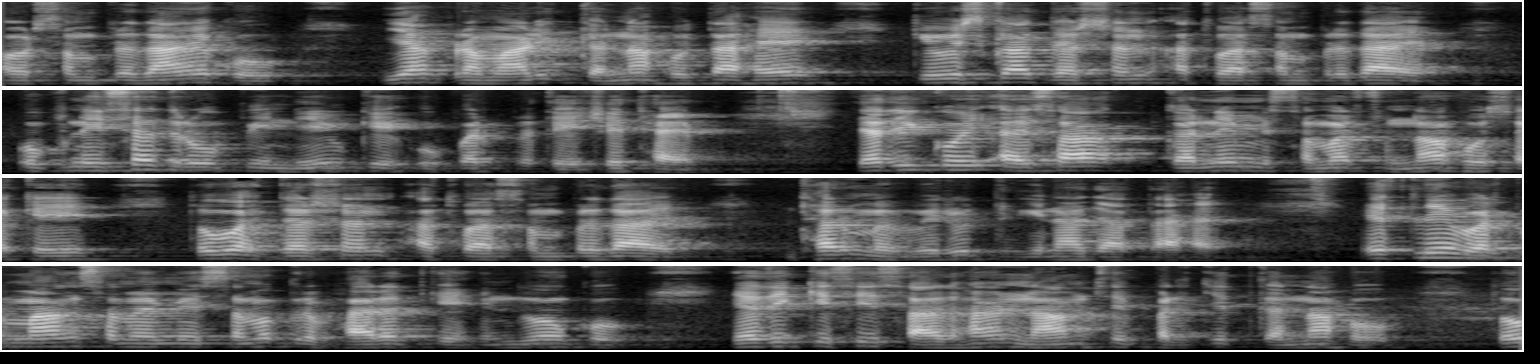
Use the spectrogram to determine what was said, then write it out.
और संप्रदायों को यह प्रमाणित करना होता है कि उसका दर्शन अथवा संप्रदाय उपनिषद रूपी नींव के ऊपर प्रतिष्ठित है। यदि कोई ऐसा करने में समर्थ न हो सके तो वह दर्शन अथवा संप्रदाय, धर्म विरुद्ध गिना जाता है। इसलिए वर्तमान समय में समग्र भारत के हिंदुओं को यदि किसी साधारण नाम से परिचित करना हो तो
